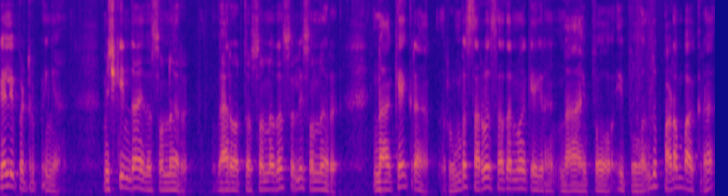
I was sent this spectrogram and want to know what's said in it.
கேள்விப்பட்டிருப்பீங்க. மிஷ்கின் தான் இதை சொன்னார். வேற ஒருத்தர் சொன்னதை சொல்லி சொன்னார். நான் கேட்குறேன் ரொம்ப சர்வசாதாரணமாக கேட்குறேன் நான் இப்போது இப்போ வந்து படம் பார்க்குறேன்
